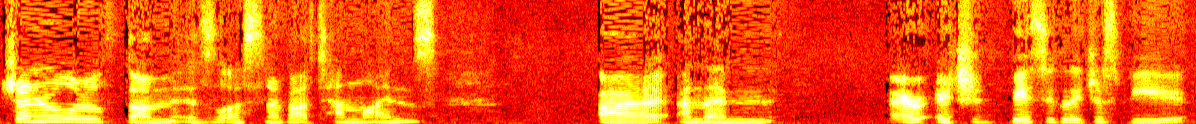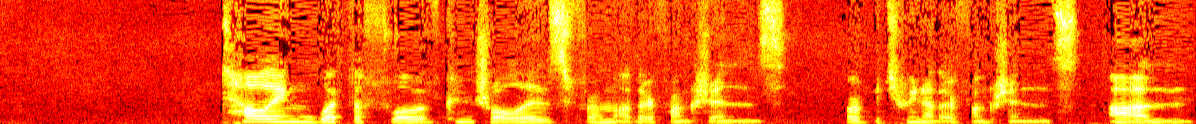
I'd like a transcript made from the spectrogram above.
general rule of thumb is less than about 10 lines. Uh, and then it should basically just be telling what the flow of control is from other functions or between other functions. Um,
